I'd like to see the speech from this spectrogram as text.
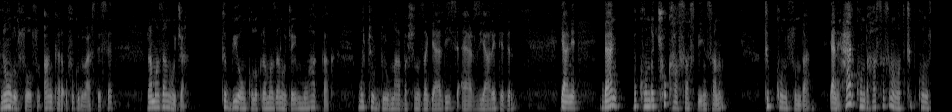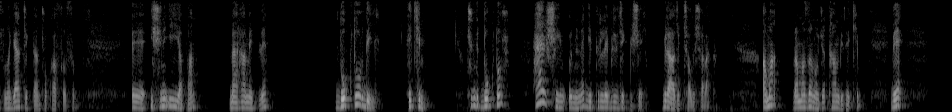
ne olursa olsun Ankara Ufuk Üniversitesi Ramazan Hoca, tıbbi onkolog Ramazan Hoca'yı muhakkak bu tür durumlar başınıza geldiyse eğer ziyaret edin. Yani ben bu konuda çok hassas bir insanım. Tıp konusunda yani her konuda hassasım ama tıp konusunda gerçekten çok hassasım. Ee, işini iyi yapan, merhametli, doktor değil, hekim. Çünkü doktor her şeyin önüne getirilebilecek bir şey. Birazcık çalışarak. Ama Ramazan Hoca tam bir hekim. Ve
